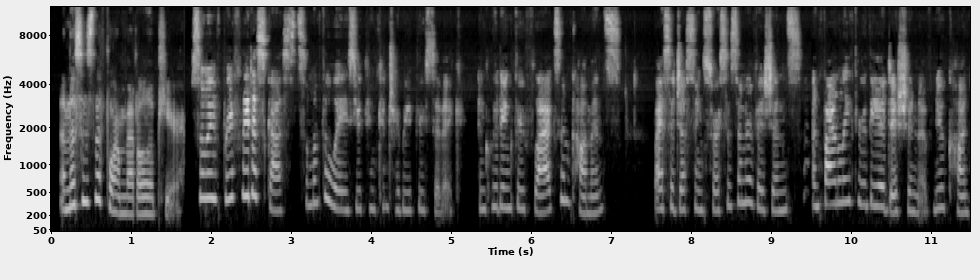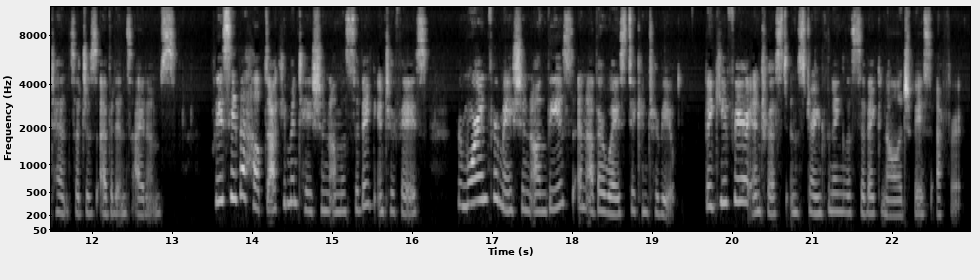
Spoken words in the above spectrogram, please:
and this is the form that'll appear. So we've briefly discussed some of the ways you can contribute through Civic, including through flags and comments, by suggesting sources and revisions, and finally through the addition of new content such as evidence items. Please see the help documentation on the Civic interface for more information on these and other ways to contribute. Thank you for your interest in strengthening the Civic knowledge base effort.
